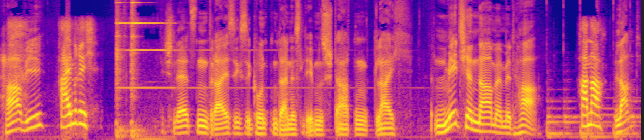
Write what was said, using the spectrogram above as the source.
Harvey, Heinrich. die schnellsten 30 Sekunden deines Lebens starten gleich. Ein Mädchenname mit H. Hanna. Land,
